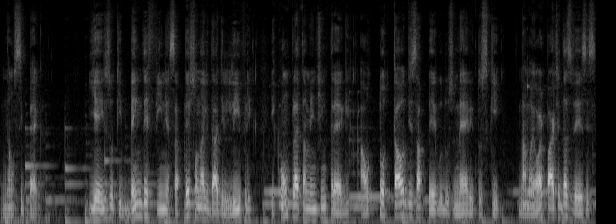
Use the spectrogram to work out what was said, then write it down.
não se pega. E eis o que bem define essa personalidade livre e completamente entregue ao total desapego dos méritos que, na maior parte das vezes,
